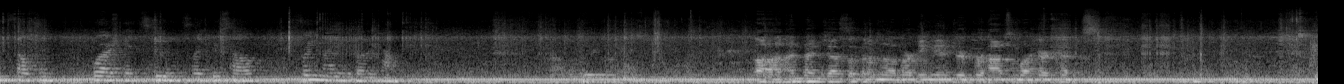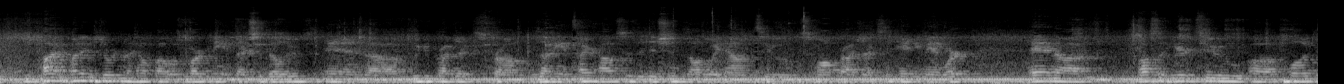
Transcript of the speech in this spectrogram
consultant, where I get students like yourself free money to go to college. Uh, I'm and the marketing manager for Hobson Black Architects. Hi, my name is Jordan. I help out with marketing at Dexter Builders, and uh, we do projects from designing entire houses, additions, all the way down to small projects and handyman work. And uh, also here to uh, plug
